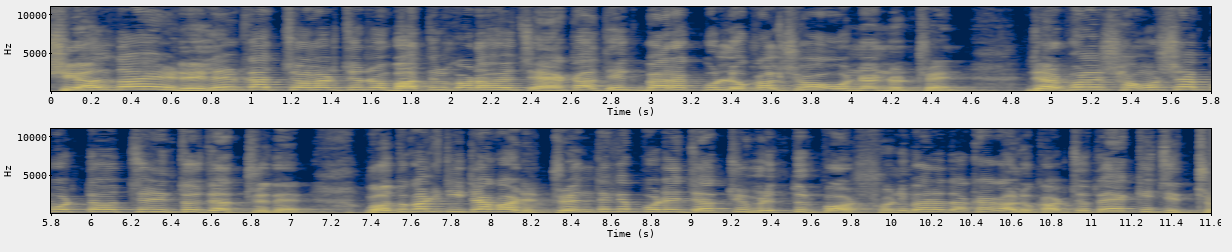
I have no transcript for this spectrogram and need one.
শিয়ালদহে রেলের কাজ চলার জন্য বাতিল করা হয়েছে একাধিক ব্যারাকপুর লোকাল সহ অন্যান্য ট্রেন, যার ফলে সমস্যায় পড়তে হচ্ছে নিত্যযাত্রীদের। গতকাল টিটাগড়ে ট্রেন থেকে পড়ে যাত্রী মৃত্যুর পর শনিবারও দেখা গেল কার্যত একই চিত্র,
